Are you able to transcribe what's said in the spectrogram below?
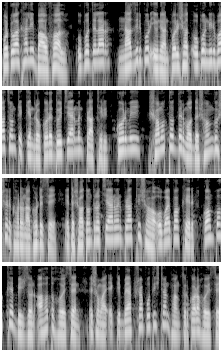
পটুয়াখালী, বাউফল। উপজেলার নাজিরপুর ইউনিয়ন পরিষদ উপনির্বাচনকে কেন্দ্র করে দুই চেয়ারম্যান প্রার্থীর কর্মী সমর্থকদের মধ্যে সংঘর্ষের ঘটনা ঘটেছে। এতে স্বতন্ত্র চেয়ারম্যান প্রার্থী সহ উভয় পক্ষের কমপক্ষে বিশ জন আহত হয়েছেন। এ সময় একটি ব্যবসা প্রতিষ্ঠান ভাঙচুর করা হয়েছে।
